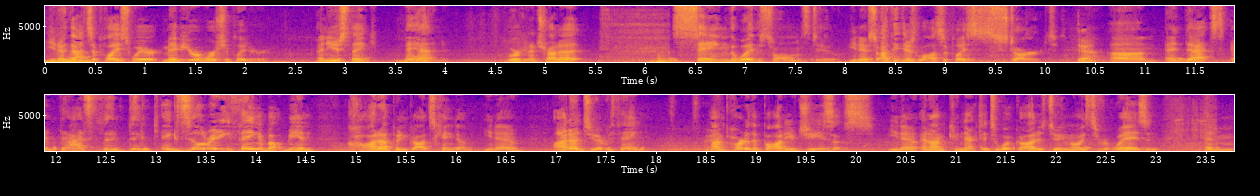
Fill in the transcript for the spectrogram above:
you know, that's a place where maybe you're a worship leader, and you just think, "Man, we're going to try to sing the way the Psalms do." You know, so I think there's lots of places to start yeah. um, and that's and that's the, the exhilarating thing about being caught up in God's kingdom. You know, I don't do everything. I'm part of the body of Jesus, you know, and I'm connected to what God is doing in all these different ways. And and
